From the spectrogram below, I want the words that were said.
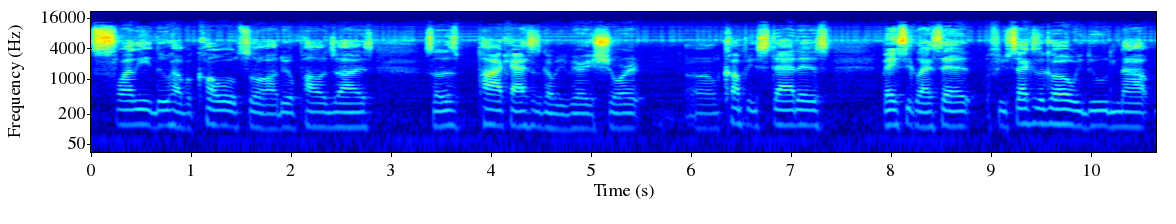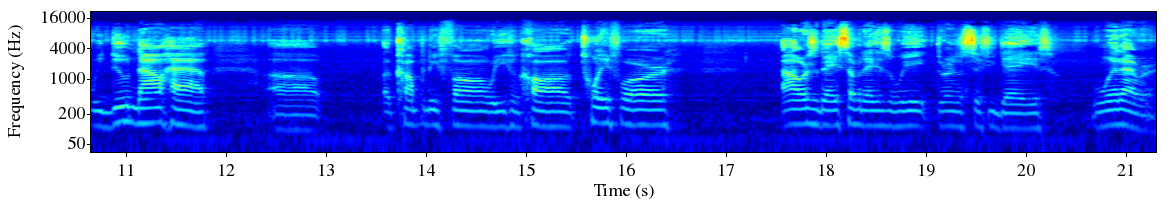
slightly do have a cold, so I do apologize. So this podcast is to be very short. Um, company status, basically, I said a few seconds ago, we do now we do now have uh, a company phone where you can call 24 hours a day, seven days a week, 360 days, whenever.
